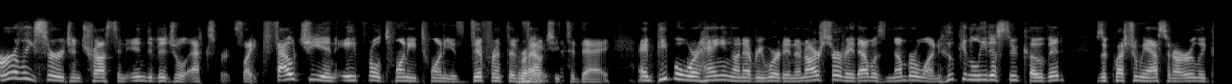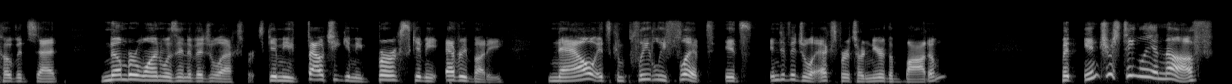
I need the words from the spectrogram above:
early surge in trust in individual experts. Like Fauci in April 2020 is different than right. Fauci today. And people were hanging on every word. And in our survey, that was number one. Who can lead us through COVID? It was a question we asked in our early COVID set. Number one was individual experts. Give me Fauci, give me Birx, give me everybody. Now it's completely flipped. It's individual experts are near the bottom but interestingly enough,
